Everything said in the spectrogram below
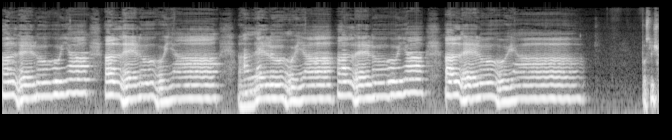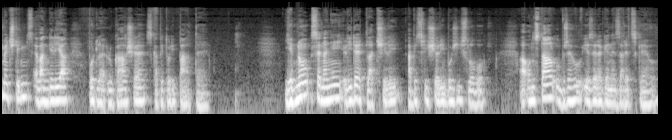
aleluja, aleluja, aleluja, aleluja, aleluja. Poslyšme čtení z Evangelia podle Lukáše z kapitoly 5. Jednou se na něj lidé tlačili, aby slyšeli boží slovo a on stál u břehu jezera Genezareckého.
